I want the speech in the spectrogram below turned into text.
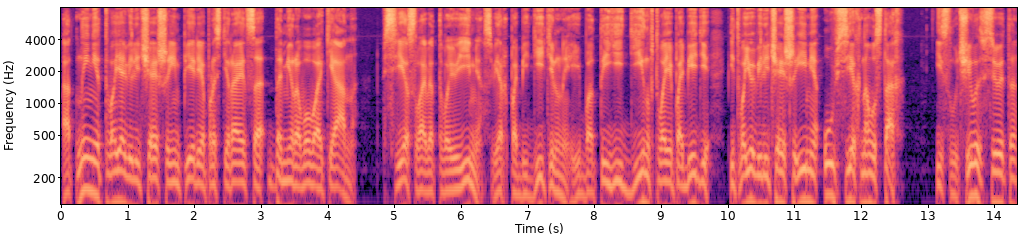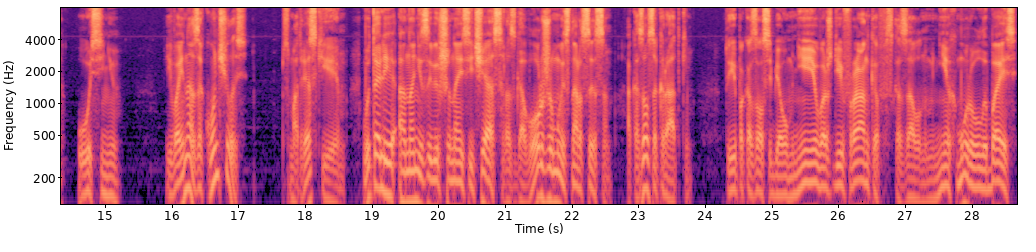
«Отныне твоя величайшая империя простирается до мирового океана. Все славят твое имя, сверхпобедительный, ибо ты един в твоей победе, и твое величайшее имя у всех на устах». И случилось все это осенью. И война закончилась? Смотря с кем. В Италии она не завершена и сейчас. Разговор же мой с Нарцессом оказался кратким. «Ты показал себя умнее вождей франков», — сказал он мне, хмуро улыбаясь,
